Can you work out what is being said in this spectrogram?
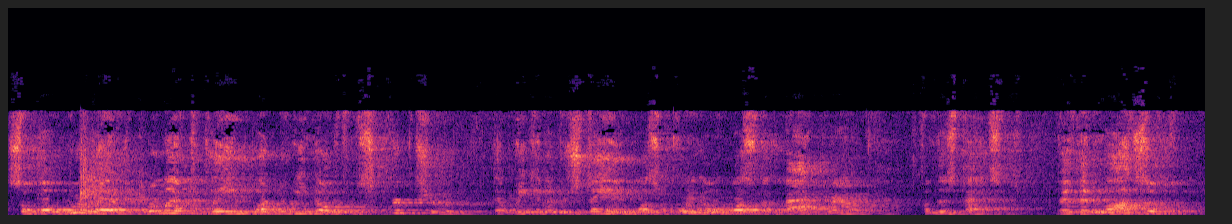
So what we're left, we're left to glean what do we know from Scripture that we can understand what's going on, what's the background from this passage. There have been lots of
